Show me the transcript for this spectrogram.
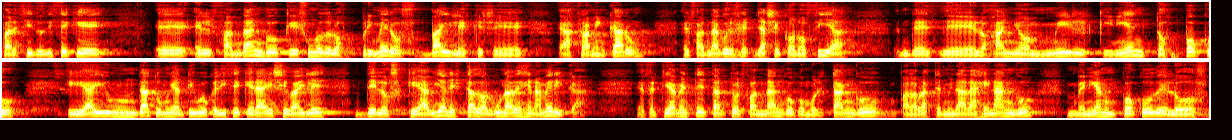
parecido. Dice que eh, el fandango, que es uno de los primeros bailes que se aflamencaron, el fandango ya se conocía desde los años 1500 poco, y hay un dato muy antiguo que dice que era ese baile de los que habían estado alguna vez en América. Efectivamente, tanto el fandango como el tango, palabras terminadas en ango, venían un poco de los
